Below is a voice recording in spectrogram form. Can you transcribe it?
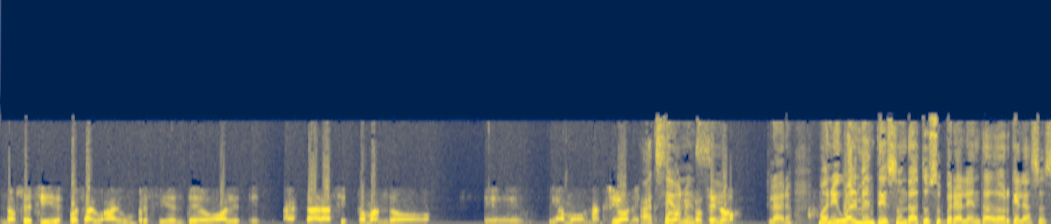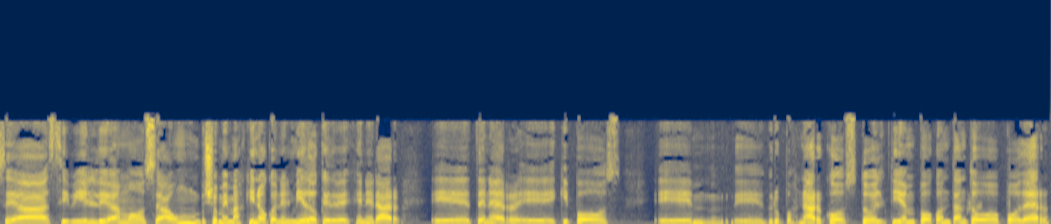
no sé si después algún presidente o eh, estará tomando, eh, digamos, acciones. Acciones, no. Claro. Bueno, igualmente es un dato súper alentador que la sociedad civil, digamos, aún yo me imagino con el miedo que debe generar eh, tener eh, equipos, eh, grupos narcos todo el tiempo con tanto poder,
